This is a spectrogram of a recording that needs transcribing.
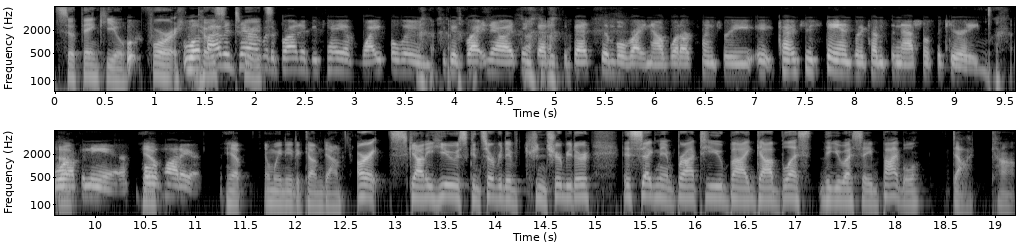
So thank you for Well, if I was there, I would have brought a bouquet of white balloons because right now I think that is the best symbol right now of what our country country stands when it comes to national security. We're Uh, up in the air, full yep. of hot air. Yep, and we need to come down. All right, Scottie Hughes, conservative contributor. This segment brought to you by GodBlessTheUSABible.com.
